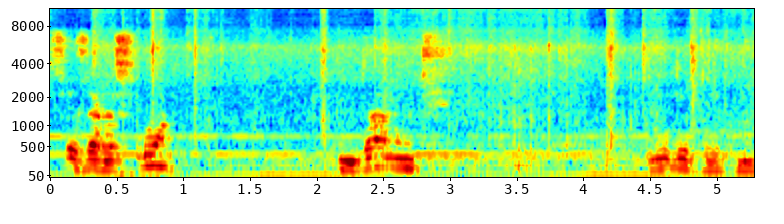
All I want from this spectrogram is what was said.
Все заросло, фундамент буде видно.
